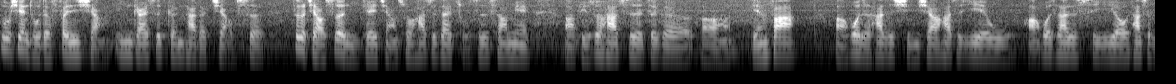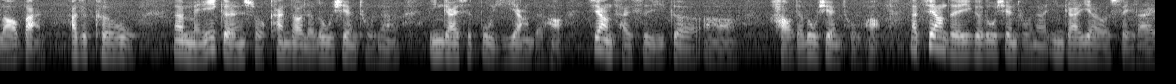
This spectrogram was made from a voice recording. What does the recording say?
路线图的分享应该是跟他的角色，这个角色你可以讲说他是在组织上面，啊，比如说他是这个呃研发，啊，或者他是行销，他是业务，啊，或者他是 CEO，他是老板，他是客户。那每一个人所看到的路线图呢，应该是不一样的哈，这样才是一个啊好的路线图哈。那这样的一个路线图呢，应该要由谁来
